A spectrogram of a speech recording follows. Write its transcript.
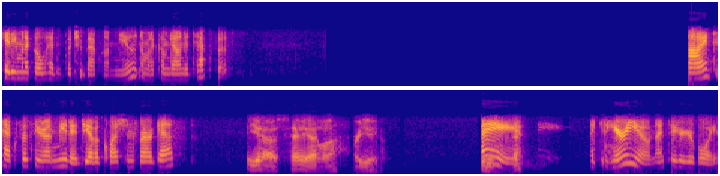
Katie. I'm going to go ahead and put you back on mute. I'm going to come down to Texas. Hi, Texas. You're unmuted. Do you have a question for our guest? Yes. Hey, Ella. How are you? Hey. I can hear you. Nice to hear your voice.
